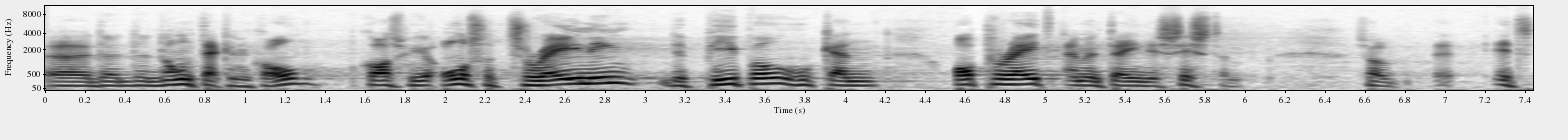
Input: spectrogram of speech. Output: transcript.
uh, the, the non-technical, because we are also training the people who can operate and maintain the system. So uh, it's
